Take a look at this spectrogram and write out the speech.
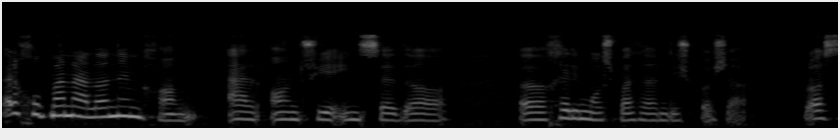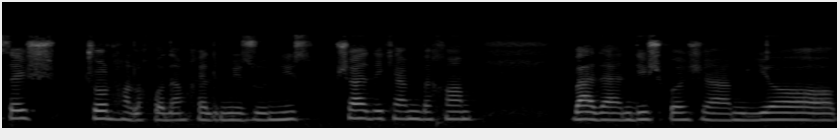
ولی خب من الان نمی‌خوام الان توی این صدا خیلی مثبت اندیش باشم. راستش چون حالا خودم خیلی میزون نیست شاید یکم بخوام بداندیش باشم یا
